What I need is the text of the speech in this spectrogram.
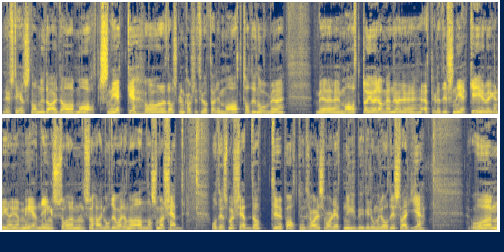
stedsnavnet da er da Matsneke. Og da skulle en kanskje tro at det er mat hadde noe med, med mat å gjøre, men etterleddet sneke gir jo egentlig mening. Så, så her må det være noe annet som har skjedd. Og det som har skjedd, at eh, på 1800-tallet så var det et nybyggerområde i Sverige. Og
